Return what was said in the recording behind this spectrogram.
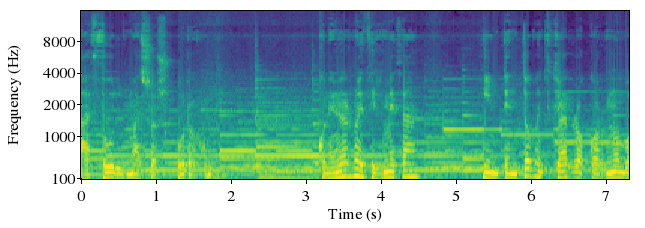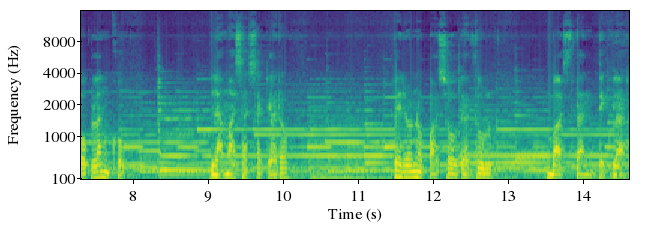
azul más oscuro. Con enorme firmeza intentó mezclarlo con nuevo blanco. La masa se aclaró pero no pasó de azul bastante claro.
